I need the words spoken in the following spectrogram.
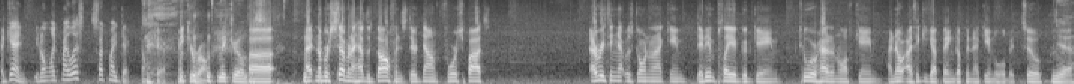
Again, you don't like my list? Suck my dick. Don't care. Make your own. Make your own list. Uh, at number seven, I have the Dolphins. They're down four spots. Everything that was going on in that game, they didn't play a good game. Tua had an off game. I know. I think he got banged up in that game a little bit too. yeah.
